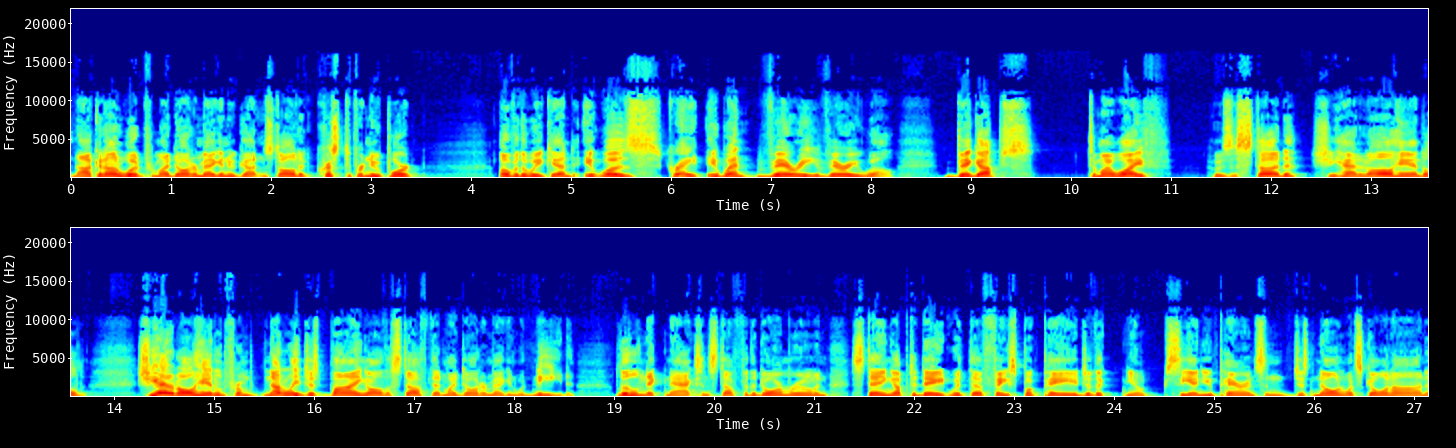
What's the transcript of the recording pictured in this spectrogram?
knocking on wood for my daughter Megan, who got installed at Christopher Newport over the weekend. It was great. It went very, very well. Big ups to my wife, who's a stud. She had it all handled. She had it all handled from not only just buying all the stuff that my daughter Megan would need, little knickknacks and stuff for the dorm room and staying up to date with the Facebook page of the, you know, CNU parents and just knowing what's going on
